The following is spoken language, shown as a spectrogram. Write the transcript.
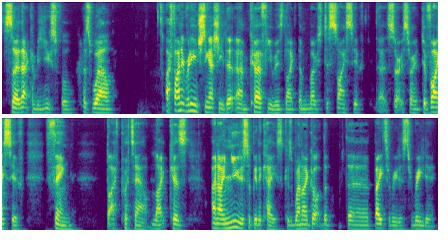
So that can be useful as well. I find it really interesting actually that um, curfew is like the most decisive, uh, sorry, sorry, divisive thing that I've put out. Like, because, and I knew this would be the case because when I got the the beta readers to read it,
